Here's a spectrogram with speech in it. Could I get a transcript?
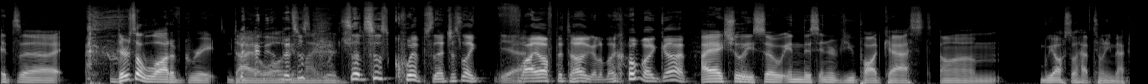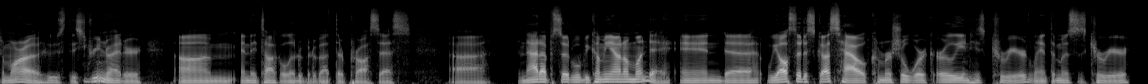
It's uh, there's a lot of great dialogue That's and just- language. So it's just quips that just like Yeah. fly off the tongue, and I'm like, oh my god. I actually so in this interview podcast, um, we also have Tony McNamara, who's the screenwriter, um, and they talk a little bit about their process. Uh, and that episode will be coming out on Monday. And uh, we also discuss how commercial work early in his career, Lanthimos' career,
